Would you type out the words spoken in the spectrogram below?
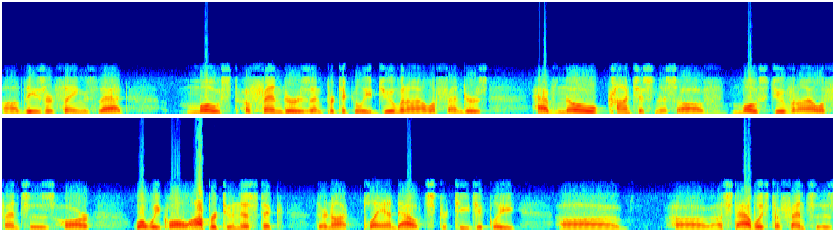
Uh, these are things that most offenders, and particularly juvenile offenders, have no consciousness of. Most juvenile offenses are what we call opportunistic. They're not planned out strategically uh, uh, established offenses.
